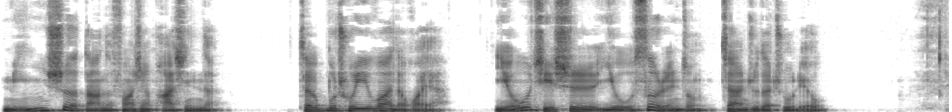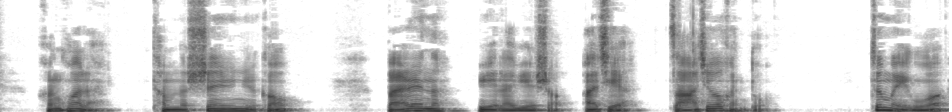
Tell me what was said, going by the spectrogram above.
民社党的方向爬行的。这个不出意外的话呀。尤其是有色人种占据的主流，很快了，他们的生育率高，白人呢越来越少，而且杂交很多，在美国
